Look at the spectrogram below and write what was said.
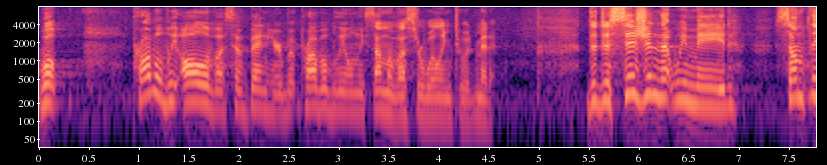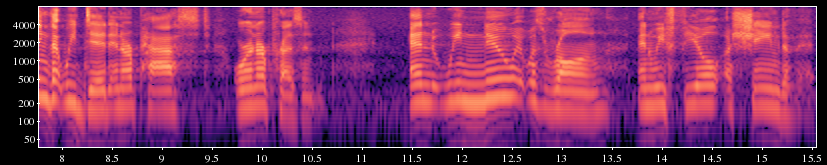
Well, probably all of us have been here, but probably only some of us are willing to admit it. The decision that we made, something that we did in our past or in our present, and we knew it was wrong and we feel ashamed of it.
